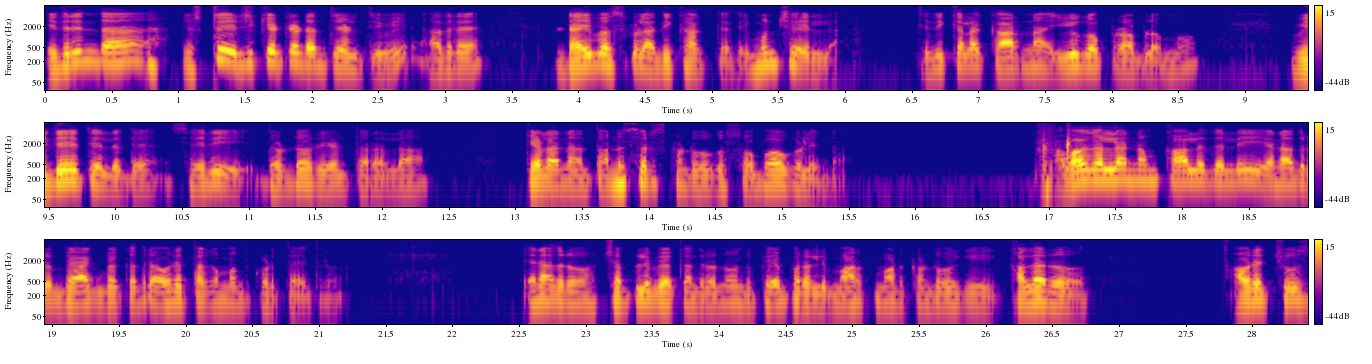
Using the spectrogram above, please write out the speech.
ಇದರಿಂದ ಎಷ್ಟು ಎಜುಕೇಟೆಡ್ ಅಂತ ಹೇಳ್ತೀವಿ, ಆದರೆ ಡೈವರ್ಸ್ಗಳು ಅಧಿಕ ಆಗ್ತಾಯಿದೆ ಮುಂಚೆ ಇಲ್ಲ. ಇದಕ್ಕೆಲ್ಲ ಕಾರಣ ಈಗೋ ಪ್ರಾಬ್ಲಮ್ಮು ವಿಧೇಯತೆ ಇಲ್ಲದೆ, ಸರಿ, ದೊಡ್ಡವ್ರು ಹೇಳ್ತಾರಲ್ಲ, ಕೇಳೋಣ ಅಂತ ಅನುಸರಿಸ್ಕೊಂಡು ಹೋಗೋ ಸ್ವಭಾವಗಳಿಲ್ಲ. ಅವಾಗೆಲ್ಲ ನಮ್ಮ ಕಾಲದಲ್ಲಿ ಏನಾದರೂ ಬ್ಯಾಗ್ ಬೇಕಂದ್ರೆ ಅವರೇ ತಗೊಂಬಂದು ಕೊಡ್ತಾಯಿದ್ರು ಏನಾದರೂ ಚಪ್ಪಲಿ ಬೇಕಂದ್ರೂ ಒಂದು ಪೇಪರಲ್ಲಿ ಮಾರ್ಕ್ ಮಾಡ್ಕೊಂಡು ಹೋಗಿ ಕಲರು ಅವರೇ ಚೂಸ್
